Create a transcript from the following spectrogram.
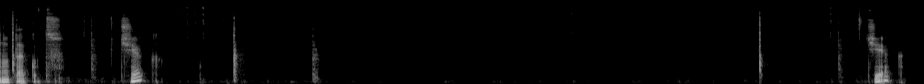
Отак от. Чек. Чек.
